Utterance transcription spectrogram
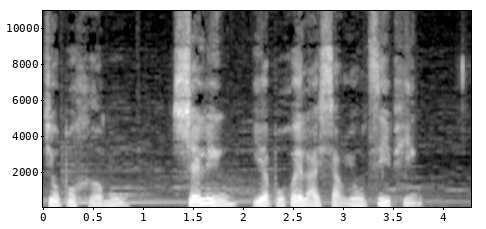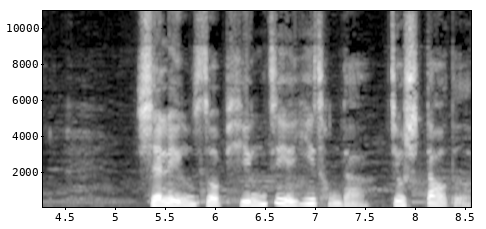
就不和睦，神灵也不会来享用祭品。神灵所凭借依从的就是道德。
